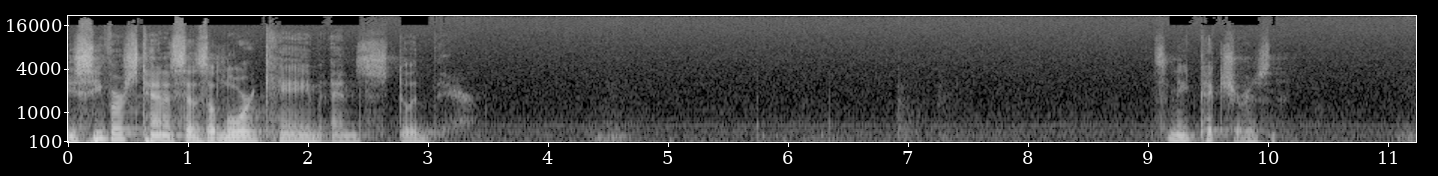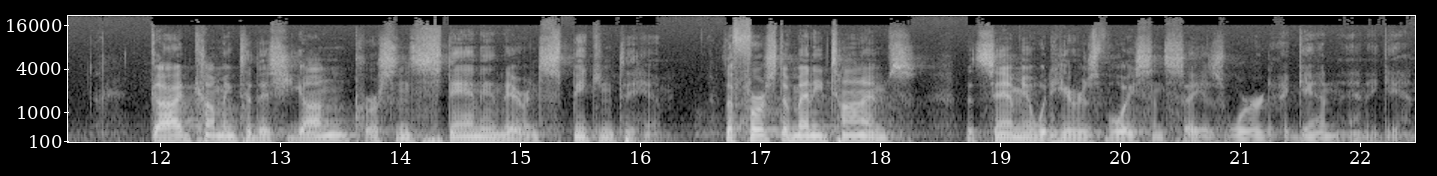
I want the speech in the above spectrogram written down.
You see verse 10, it says, The Lord came and stood there. It's a neat picture, isn't it? God coming to this young person standing there and speaking to him. The first of many times that Samuel would hear his voice and say his word again and again.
